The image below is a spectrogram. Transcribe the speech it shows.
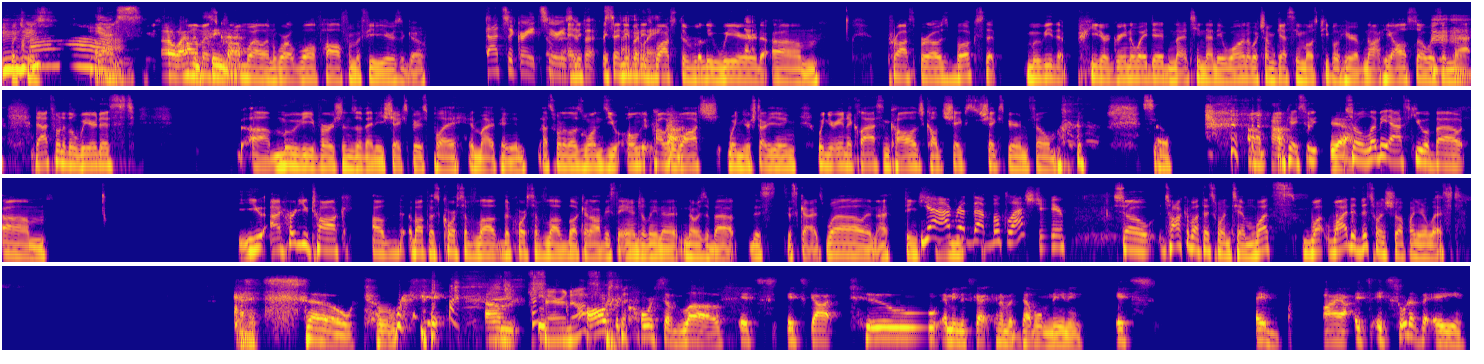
Which mm-hmm. was oh. yes. oh, I haven't Thomas seen Cromwell that. and Wolf Hall from a few years ago. That's a great series and of if, books. If anybody's the watched the really weird um, Prospero's books that movie that Peter Greenaway did in 1991, which I'm guessing most people here have not. He also was in that. That's one of the weirdest uh, movie versions of any Shakespeare's play, in my opinion. That's one of those ones you only probably Huh. watch when you're studying, when you're in a class in college called Shakespeare and film. so, um, okay, so Yeah. so let me ask you about um, you. I heard you talk uh, about this course of love, the course of love book, and obviously Angelina knows about this this guy as well. And I think Yeah, I read that book last year. So talk about this one, Tim. What's what? Why did this one show up on your list? God, it's so terrific. Um, Fair it's enough. Called the course of love. It's it's got two. I mean, it's got kind of a double meaning. It's a bio. It's it's sort of a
